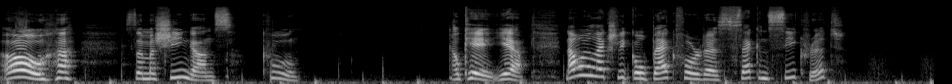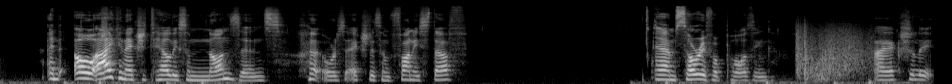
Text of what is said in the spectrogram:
Oh, some machine guns. Cool. Okay, yeah. Now we'll actually go back for the second secret. And oh, I can actually tell you some nonsense. or actually some funny stuff. I'm sorry for pausing. I actually...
